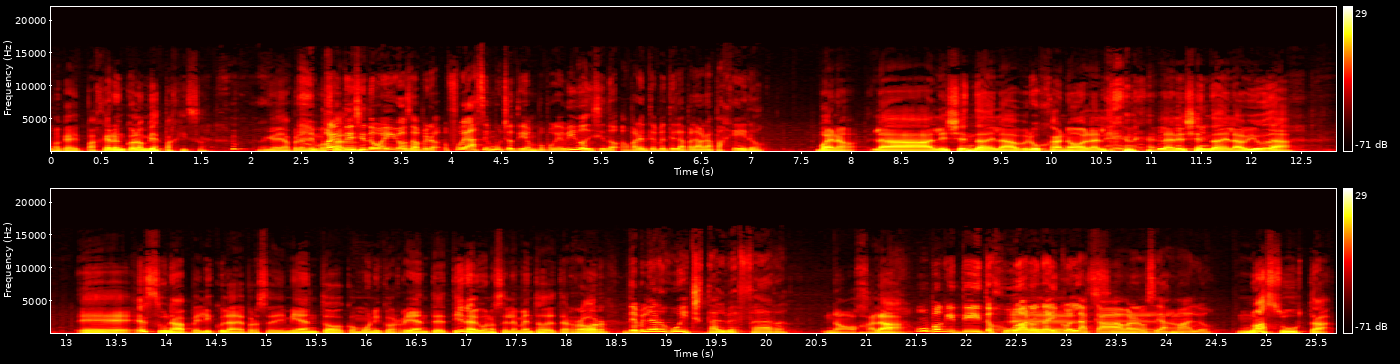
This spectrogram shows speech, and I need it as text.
ok, pajero en Colombia es pajizo. Ok, aprendimos algo. estoy diciendo cualquier cosa, pero fue hace mucho tiempo, porque vivo diciendo aparentemente la palabra pajero. Bueno, la leyenda de la bruja, no, la, le- la leyenda de la viuda eh, es una película de procedimiento común y corriente. Tiene algunos elementos de terror. De Blair Witch, tal vez Fer. No, ojalá. Un poquitito jugaron ahí con la Eh, cámara, sí, no seas no. malo. No asusta.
